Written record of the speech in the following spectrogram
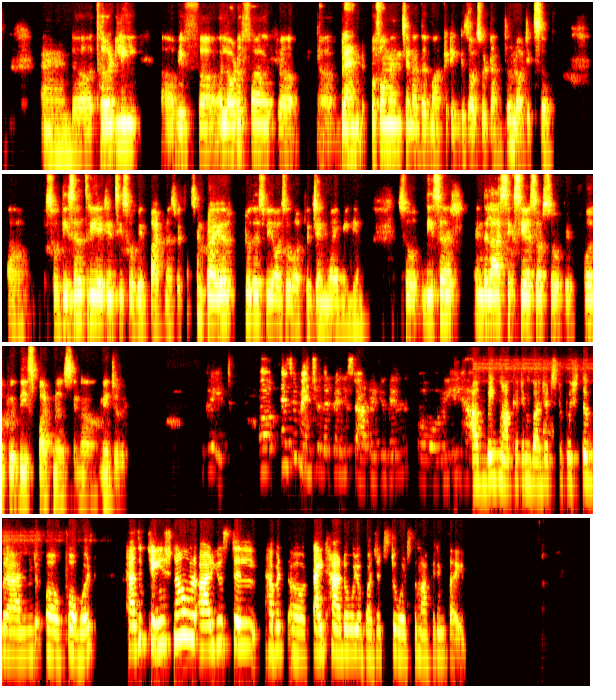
And uh, thirdly, uh, we've uh, a lot of our uh, uh, brand performance and other marketing is also done through LogicServe. so these are the three agencies who have been partners with us. And prior to this, we also worked with GenY Medium. So these are in the last six years or so, we've worked with these partners in a major way. Great. as you mentioned that when you started, you didn't really have big marketing budgets to push the brand uh, forward. Has it changed now, or are you still have a uh, tight hand over your budgets towards the marketing side?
